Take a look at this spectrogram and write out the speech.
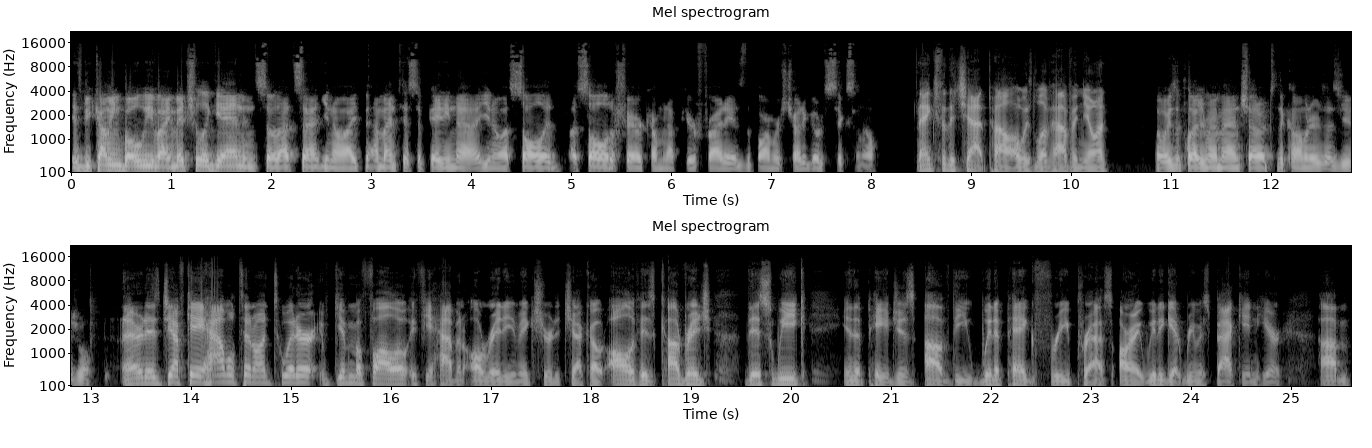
is becoming Bo Levi Mitchell again, and so that's uh, you know I, am anticipating a, you know a solid a solid affair coming up here Friday as the Bombers try to go to six and zero. Oh. Thanks for the chat, pal. Always love having you on. Always a pleasure, my man. Shout out to the commenters as usual. There it is, Jeff K. Hamilton on Twitter. Give him a follow if you haven't already, and make sure to check out all of his coverage this week in the pages of the Winnipeg Free Press. All right, we to get Remis back in here. Um,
